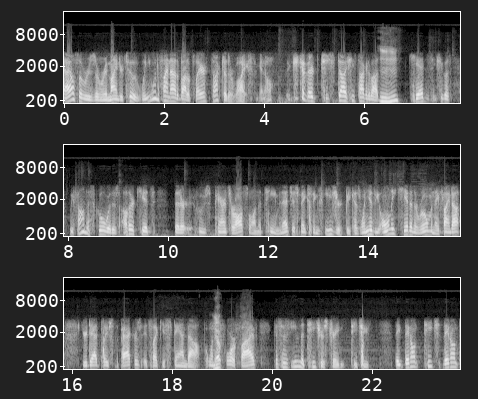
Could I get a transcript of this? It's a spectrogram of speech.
I also was a reminder too. When you want to find out about a player, talk to their wife. You know, because they're she's, uh, she's talking about kids. She goes, "We found a school where there's other kids that are whose parents are also on the team, and that just makes things easier because when you're the only kid in the room and they find out your dad plays for the Packers, it's like you stand out. But when Yep. there's four or five, because even the teachers train teach you, they they don't teach they don't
